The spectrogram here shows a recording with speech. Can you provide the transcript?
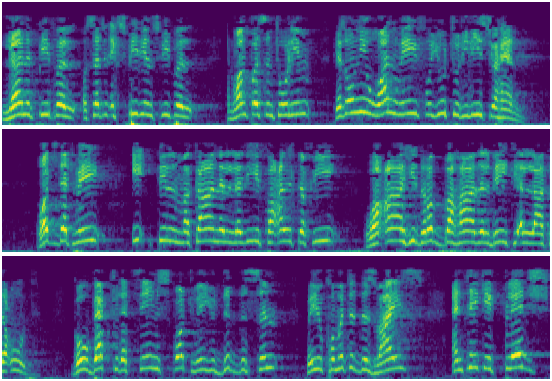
learned people or certain experienced people and one person told him, there's only one way for you to release your hand. What's that way? ائت المكان الذي فعلت فيه وعاهد رب هذا البيت ألا تعود. Go back to that same spot where you did this sin, where you committed this vice, and take a pledge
